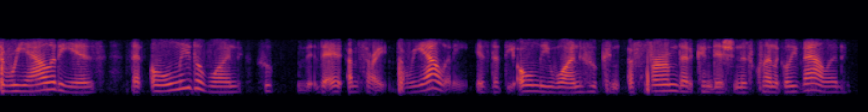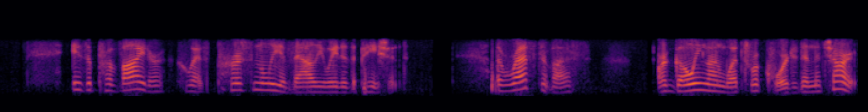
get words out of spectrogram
The reality is that only the one who I'm sorry, the reality is that the only one who can affirm that a condition is clinically valid is a provider who has personally evaluated the patient. The rest of us are going on what's recorded in the chart.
